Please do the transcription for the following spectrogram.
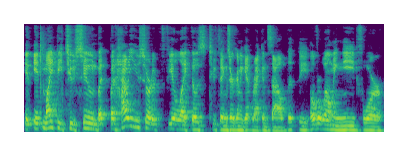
It, it might be too soon but but how do you sort of feel like those two things are going to get reconciled? The, the overwhelming need for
